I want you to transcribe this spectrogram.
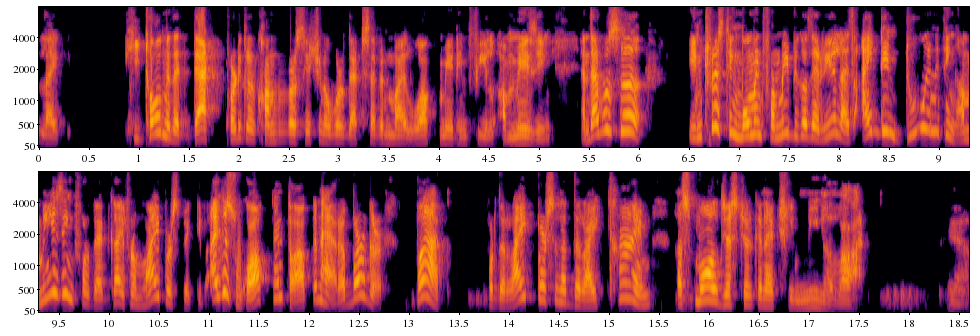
like, he told me that that particular conversation over that seven mile walk made him feel amazing. And that was a interesting moment for me because I realized I didn't do anything amazing for that guy from my perspective. I just walked and talked and had a burger. But for the right person at the right time, a small gesture can actually mean a lot. Yeah,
